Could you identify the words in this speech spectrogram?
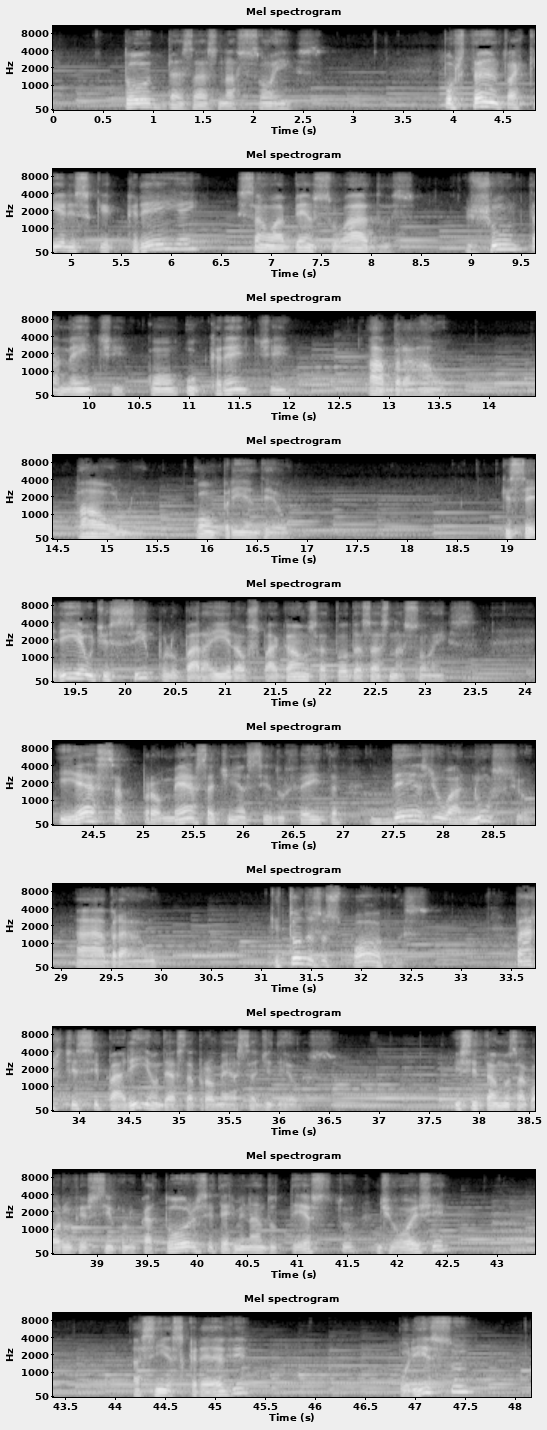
todas as nações Portanto, aqueles que creem são abençoados juntamente com o crente Abraão. Paulo compreendeu que seria o discípulo para ir aos pagãos a todas as nações. E essa promessa tinha sido feita desde o anúncio a Abraão, que todos os povos participariam desta promessa de Deus. E citamos agora o versículo 14, terminando o texto de hoje. Assim escreve: Por isso,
